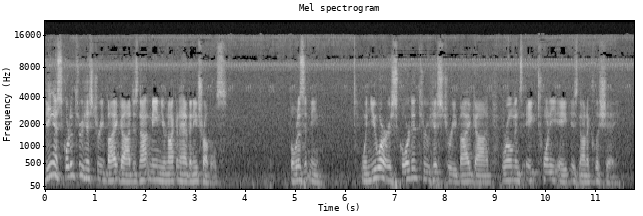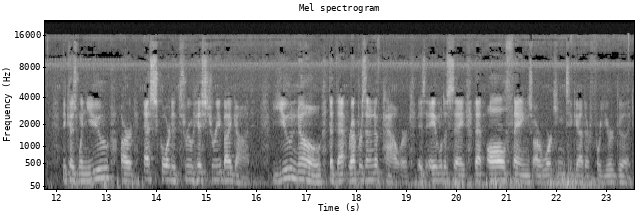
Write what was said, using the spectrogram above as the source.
Being escorted through history by God does not mean you're not going to have any troubles. But what does it mean? When you are escorted through history by God, Romans 8:28 is not a cliche. Because when you are escorted through history by God, you know that that representative power is able to say that all things are working together for your good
